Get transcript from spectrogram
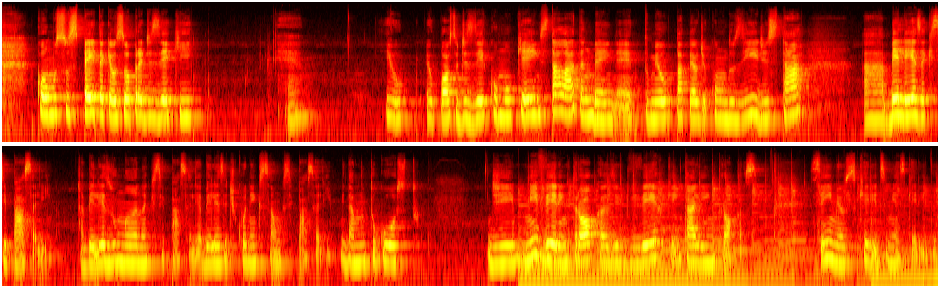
como suspeita que eu sou para dizer que é, eu, eu posso dizer como quem está lá também, né? do meu papel de conduzir, de estar, a beleza que se passa ali, a beleza humana que se passa ali, a beleza de conexão que se passa ali. Me dá muito gosto de me ver em trocas e ver quem está ali em trocas. Sim, meus queridos e minhas queridas,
